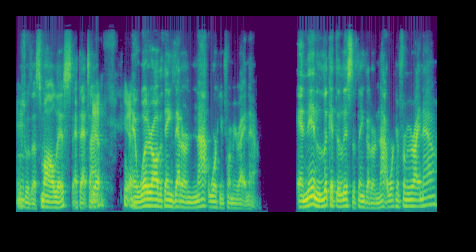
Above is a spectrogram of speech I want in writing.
which mm. was a small list at that time. Yeah. Yeah. And what are all the things that are not working for me right now? And then look at the list of things that are not working for me right now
